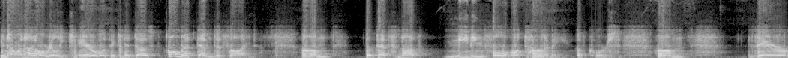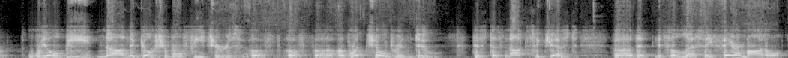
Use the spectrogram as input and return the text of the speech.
you know, and I don't really care what the kid does, I'll let them decide. Um, but that's not meaningful autonomy, of course. Um, there will be non-negotiable features of, of, uh, of what children do. This does not suggest uh, that it's a laissez-faire model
